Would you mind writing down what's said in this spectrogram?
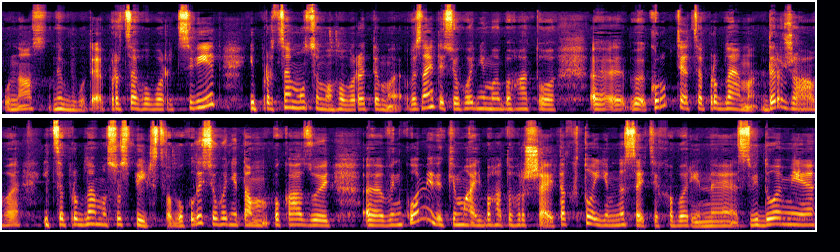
у нас не буде. Про це говорить світ, і про це мусимо говорити. Ми ви знаєте, сьогодні ми багато е, корупція це проблема держави і це проблема суспільства. Бо коли сьогодні там показують е, воєнкомів, які мають багато грошей, так хто їм несе ці хабарі? Не свідомі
